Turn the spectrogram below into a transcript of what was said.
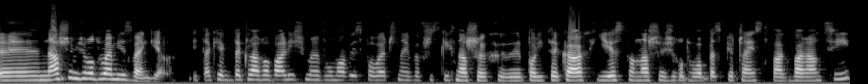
Y, naszym źródłem jest węgiel. I tak jak deklarowaliśmy w umowie społecznej we wszystkich naszych y, politykach, jest to nasze źródło bezpieczeństwa, gwarancji.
